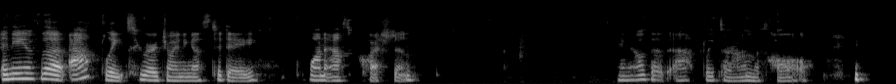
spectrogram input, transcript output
any of the athletes who are joining us today want to ask a question? I know that athletes are on the call.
